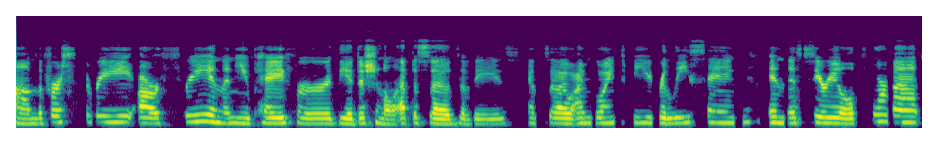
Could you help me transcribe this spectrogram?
Um, the first three are free, and then you pay for the additional episodes of these. And so I'm going to be releasing in this serial format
